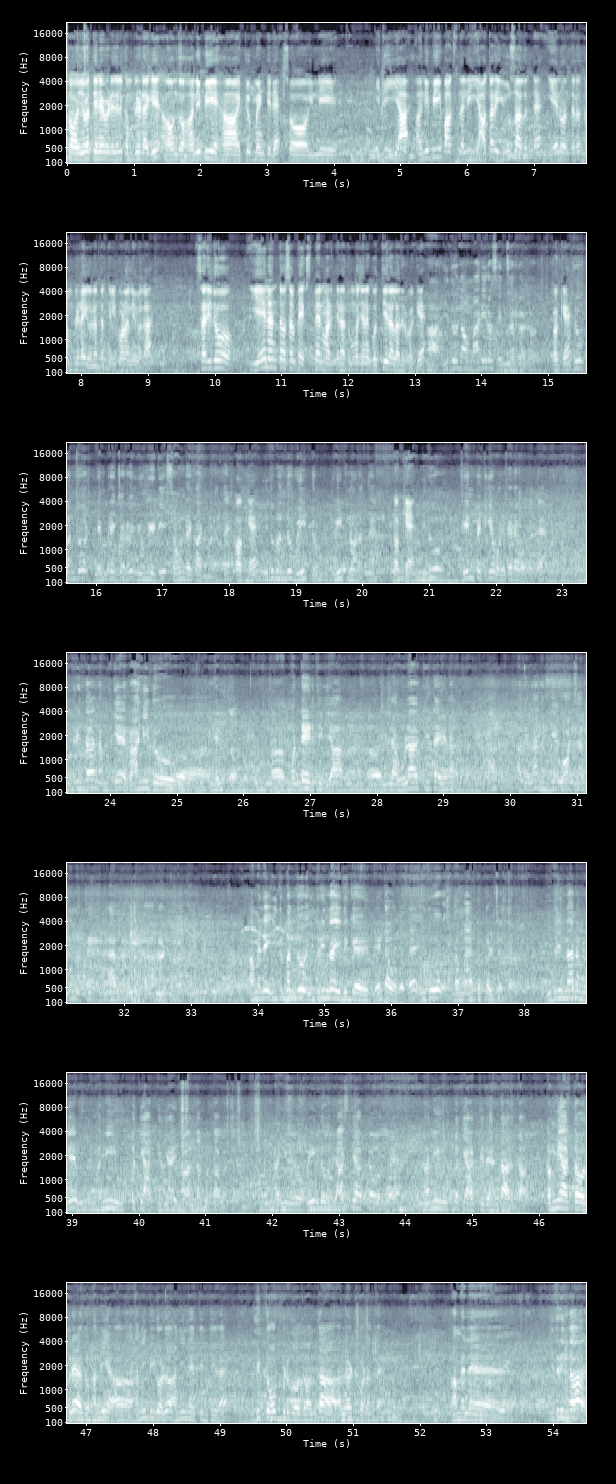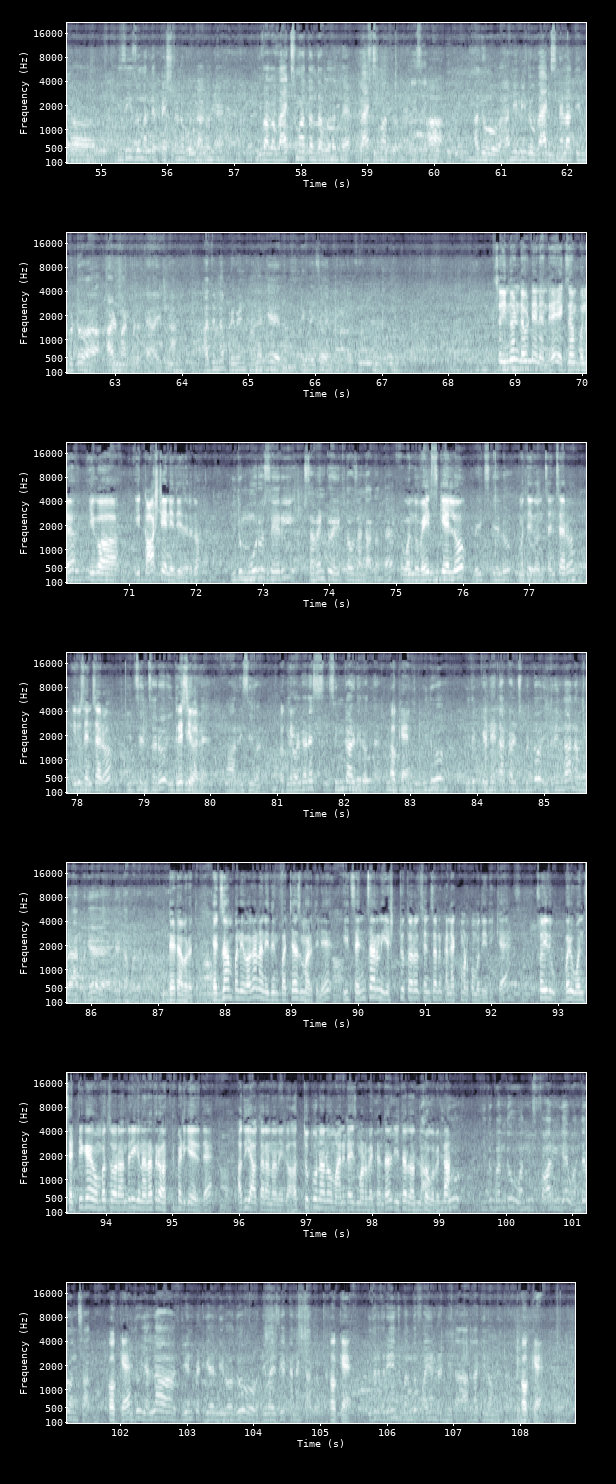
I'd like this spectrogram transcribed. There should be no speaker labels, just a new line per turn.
So ಇವತ್ತಿನ ವಿಡಿಯೋದಲ್ಲಿ complete ಆಗಿ ಒಂದು ಹನಿಬಿ ಎಕ್ವಿಪ್ಮೆಂಟ್ ಇದೆ. ಸೊ ಇಲ್ಲಿ ಇದು ಯಾ ಹನಿಬಿ ಬಾಕ್ಸ್ನಲ್ಲಿ ಯಾವ ಥರ ಯೂಸ್ ಆಗುತ್ತೆ ಏನು ಅಂತ ಕಂಪ್ಲೀಟ್ ಆಗಿ ಇವ್ರ ಹತ್ರ ತಿಳ್ಕೊಳ್ಳೋಣ ಇವಾಗ. ಸರ್ ಇದು ಏನಂತ ಸ್ವಲ್ಪ ಎಕ್ಸ್ಪ್ಲೇನ್ ಮಾಡ್ತೀರಾ? ತುಂಬ ಜನ ಗೊತ್ತಿರಲ್ಲ ಅದ್ರ ಬಗ್ಗೆ.
ಇದು ನಾವು ಮಾಡಿರೋ ಸೆನ್ಸರ್ಗಳು
ಓಕೆ
ಇದು ಬಂದು ಟೆಂಪರೇಚರ್ ಹ್ಯೂಮಿಡಿಟಿ ಸೌಂಡ್ ರೆಕಾರ್ಡ್ ಮಾಡುತ್ತೆ.
ಓಕೆ
ಇದು ಬಂದು ವೆಯ್ಟ್ ವೆಯ್ಟ್ ನೋಡುತ್ತೆ.
ಓಕೆ
ಇದು ಜೇನ್ ಪೆಟ್ಟಿಗೆ ಒಳಗಡೆ ಹೋಗುತ್ತೆ. ಇದರಿಂದ ನಮಗೆ ರಾಣಿದು ಹೆಲ್ತ್ ಮೊಟ್ಟೆ ಇಡ್ತಿದ್ಯಾ? ಇಲ್ಲ ಹುಳ, ಕೀಟ ಏನಾದರೂ ಬಂದಿದೆಯಾ? ಅದೆಲ್ಲ ನಮಗೆ ವಾಟ್ಸಪ್ಪು ಮತ್ತು ಆ್ಯಪಲ್ಲಿ ಅಲರ್ಟ್ ಬರುತ್ತೆ ಆಮೇಲೆ ಇದು ಬಂದು ಇದರಿಂದ ಇದಕ್ಕೆ ಡೇಟಾ ಹೋಗುತ್ತೆ. ಇದು ನಮ್ಮ ಆ್ಯಪಿಗೆ ಕಳಿಸುತ್ತೆ. ಇದರಿಂದ ನಮಗೆ ಹನಿ ಉತ್ಪತ್ತಿ ಆಗ್ತಿದೆಯಾ ಇಲ್ಲ ಅಂತ ಗೊತ್ತಾಗುತ್ತೆ. ವೆಯ್ಟ್ ಜಾಸ್ತಿ ಆಗ್ತಾ ಹೋದರೆ ಹನಿ ಉತ್ಪತ್ತಿ ಆಗ್ತಿದೆ ಅಂತ ಅರ್ಥ. ಕಮ್ಮಿ ಆಗ್ತಾ ಹೋದರೆ ಅದು ಹನಿ ಹನಿ ಬಿಗಳು ಹನಿನೇ ತಿಂತಿದೆ. ಬಿಟ್ಟು ಹೋಗ್ಬಿಡ್ಬೋದು ಅಂತ ಅಲರ್ಟ್ ಕೊಡುತ್ತೆ. ಆಮೇಲೆ ಇದರಿಂದ ಡಿಸೀಸು ಮತ್ತು ಪೆಸ್ಟೂ ಗೊತ್ತಾಗುತ್ತೆ. ಇವಾಗ ವ್ಯಾಕ್ಸ್ ಮಾತ್ ಅಂತ ಬರುತ್ತೆ. ವ್ಯಾಕ್ಸ್ ಮಾತು ಹಾಂ ಅದು ಹನಿಬಿದು ವ್ಯಾಕ್ಸ್ನೆಲ್ಲ ತಿಂದ್ಬಿಟ್ಟು ಹಾಳು ಮಾಡಿಬಿಡುತ್ತೆ ಐಬ್ನ ಅದನ್ನು ಪ್ರಿವೆಂಟ್ ಮಾಡೋಕ್ಕೆ ನಮ್ಮ ಡಿವೈಸು ಹೆಲ್ಪ್ ಮಾಡುತ್ತೆ
ಸೊ ಇನ್ನೊಂದು ಡೌಟ್ ಏನಂದರೆ ಎಕ್ಸಾಂಪಲ್ ಈಗ ಈ ಕಾಸ್ಟ್ ಏನಿದೆ ಇದ್ರದ್ದು?
ಇದು ಮೂರು ಸೇರಿ ಸೆವೆನ್ ಟು ಏಯ್ಟ್ ತೌಸಂಡ್ ಆಗುತ್ತೆ.
ಒಂದು ವೈಟ್ ಸ್ಕೇಲು
ವೆಯ್ಟ್ ಸ್ಕೇಲು
ಮತ್ತೆ ಇದೊಂದು ಸೆನ್ಸರು ಇದು ಸೆನ್ಸರು
ಇದು ಸೆನ್ಸರು ಇದು
Receiver.
ಹಾಂ ರಿಸೀವರ್
Okay.
ಒಳಗಡೆ ಸಿಮ್ ಕಾರ್ಡ್ ಇರುತ್ತೆ.
ಓಕೆ
ಇದು ಇದಕ್ಕೆ ಡೇಟಾ ಕಳಿಸ್ಬಿಟ್ಟು ಇದರಿಂದ ನಮ್ಮ ಆ್ಯಪ್ಗೆ ಡೇಟಾ ಬರುತ್ತೆ.
ಡೇಟಾ ಬರುತ್ತೆ. ಎಕ್ಸಾಂಪಲ್ ಇವಾಗ ನಾನು ಇದನ್ನ ಪರ್ಚೇಸ್ ಮಾಡ್ತೀನಿ. ಈ ಸೆನ್ಸರ್ನ ಎಷ್ಟು ಥರದ ಸೆನ್ಸರ್ನ ಕನೆಕ್ಟ್ ಮಾಡ್ಕೊಬೋದು ಇದಕ್ಕೆ? ಸೊ ಇದು ಬರೀ ಒಂದು ಸೆಟ್ಟಿಗೆ ಒಂಬತ್ತು ಸಾವಿರ ಅಂದ್ರೆ ಈಗ ನನ್ನ ಹತ್ರ ಹತ್ತು ಪೆಟ್ಟಿಗೆ ಇದೆ. ಅದು ಯಾವ ಥರ ನಾನೀಗ ಹತ್ತಕ್ಕೂ ನಾನು ಮಾನಿಟೈಸ್ ಮಾಡ್ಬೇಕಂದ್ರೆ ಈ ಥರದ ಹತ್ತು ತಗೋಬೇಕಾ
ಇದು ಇದು ಬಂದು ಒಂದು ಫಾರ್ಮ್ಗೆ ಒಂದೇ ಒಂದು ಸಾಕು.
ಓಕೆ
ಇದು ಎಲ್ಲ ಜಿ ಎನ್ ಪೆಟ್ಟಿಗೆಯಲ್ಲಿ ಇರೋದು ಡಿವೈಸ್ಗೆ ಕನೆಕ್ಟ್ ಆಗುತ್ತೆ.
ಓಕೆ
ಇದ್ರದ್ದು ರೇಂಜ್ ಬಂದು ಫೈವ್ ಹಂಡ್ರೆಡ್ ಮೀಟರ್ ಅರ್ಧ ಕಿಲೋಮೀಟರ್
ಓಕೆ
